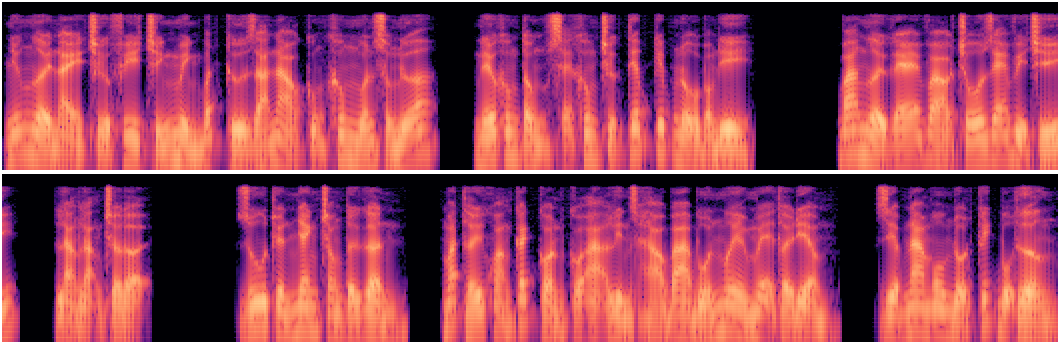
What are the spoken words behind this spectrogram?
những người này trừ phi chính mình bất cứ giá nào cũng không muốn sống nữa, nếu không tổng sẽ không trực tiếp kiếp nổ bom đi. Ba người ghé vào chỗ rẽ vị trí, lặng lặng chờ đợi. Du thuyền nhanh chóng tới gần, mắt thấy khoảng cách còn có ạ Linh Hào 340 mệ thời điểm, Diệp Nam ôm đột kích bộ thường,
